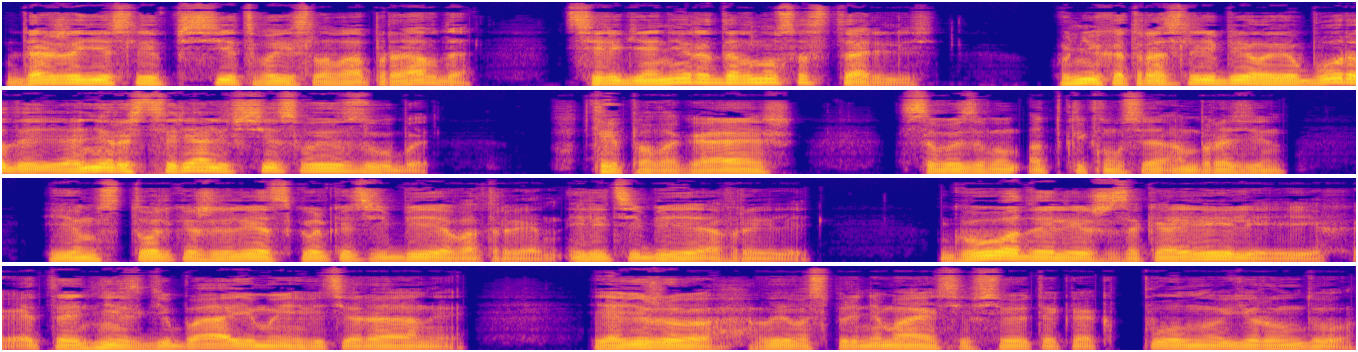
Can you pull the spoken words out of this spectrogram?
«Даже если все твои слова правда, те легионеры давно состарились. У них отросли белые бороды, и они растеряли все свои зубы. «Ты полагаешь?» — с вызовом откликнулся Амбразин. «Им столько же лет, сколько тебе, Ватрен, или тебе, Аврелий. Годы лишь закалили их, это несгибаемые ветераны. Я вижу, вы воспринимаете все это как полную ерунду,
